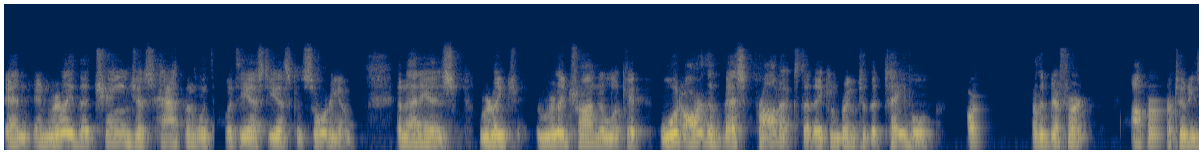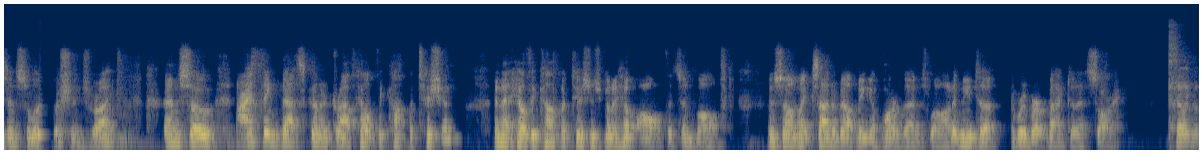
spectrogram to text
and and really the change that's happened with with the SDS consortium, and that is really really trying to look at what are the best products that they can bring to the table or, or the different opportunities and solutions, right? And so I think that's going to drive healthy competition, and that healthy competition is going to help all that's involved. And so I'm excited about being a part of that as well. I didn't mean to, to revert back to that. Sorry. So,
